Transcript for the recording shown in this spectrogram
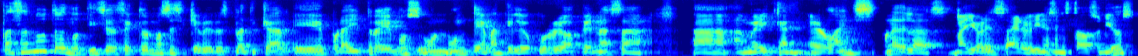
pasando a otras noticias, Héctor, no sé si quieres platicar. Eh, por ahí traemos un, tema que le ocurrió apenas a, American Airlines, una de las mayores aerolíneas en Estados Unidos.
